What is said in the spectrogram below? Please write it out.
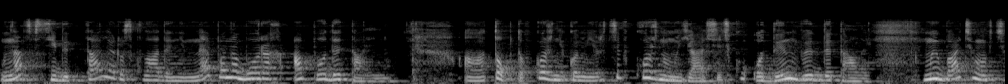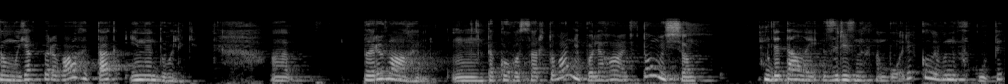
У нас всі деталі розкладені не по наборах, а подетально. А, Тобто в кожній комірці, в кожному ящичку один вид деталей. Ми бачимо в цьому як переваги, так і недоліки. Переваги такого сортування полягають в тому, що Деталей з різних наборів, коли вони вкупі,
